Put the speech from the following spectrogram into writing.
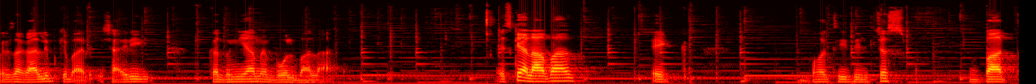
मिर्ज़ा गालिब के बारे, शायरी का दुनिया में बोलबाला है। इसके अलावा एक बहुत ही दिलचस्प बात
